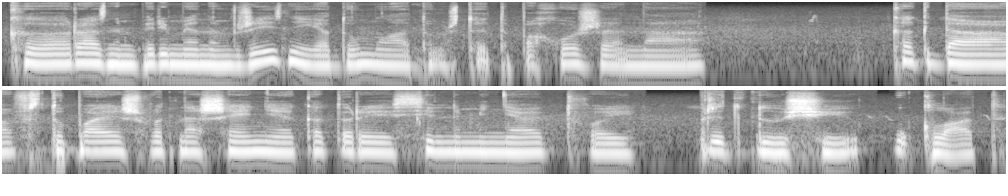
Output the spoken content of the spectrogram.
к разным переменам в жизни. Я думала о том, что это похоже на когда вступаешь в отношения, которые сильно меняют твой предыдущий уклад,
